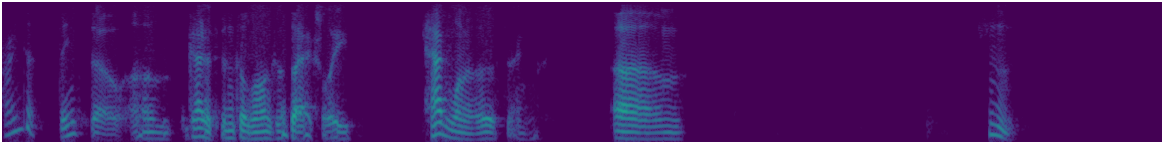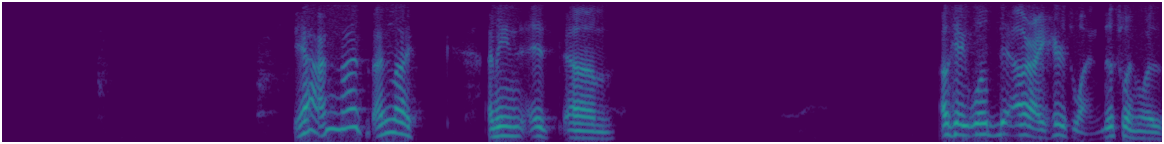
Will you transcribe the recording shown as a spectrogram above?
trying to think though. Um, God, it's been so long since I actually had one of those things. Um, hmm. Yeah, I'm not. I'm not. I mean, it. um Okay, well, all right. Here's one. This one was.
